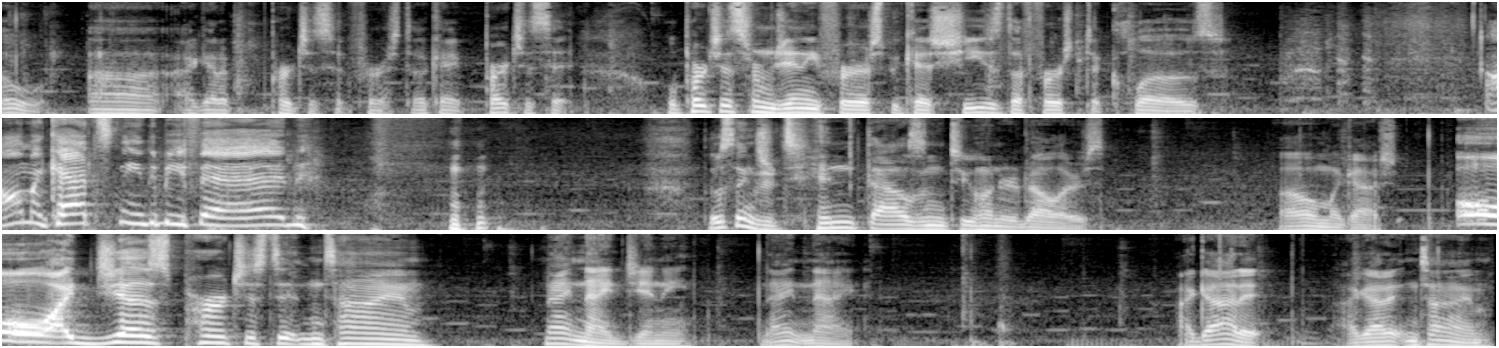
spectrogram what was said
Oh, uh, I gotta purchase it first. Okay, purchase it. We'll purchase from Jenny first because she's the first to close. All my cats need to be fed. Those things are $10,200. Oh my gosh. Oh, I just purchased it in time. Night night, Jenny. Night night. I got it. I got it in time.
